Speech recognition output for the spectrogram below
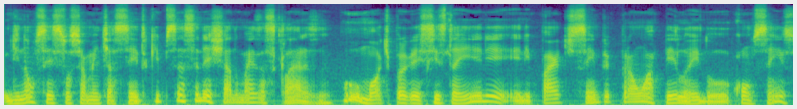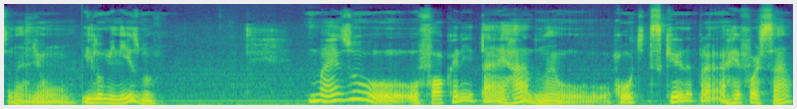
de não ser socialmente aceito, que precisa ser deixado mais às claras, né? O mote progressista aí, ele, ele parte sempre para um apelo aí do consenso, né, de um iluminismo. Mas o, o foco ele tá errado, né? O, o coach de esquerda para reforçar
